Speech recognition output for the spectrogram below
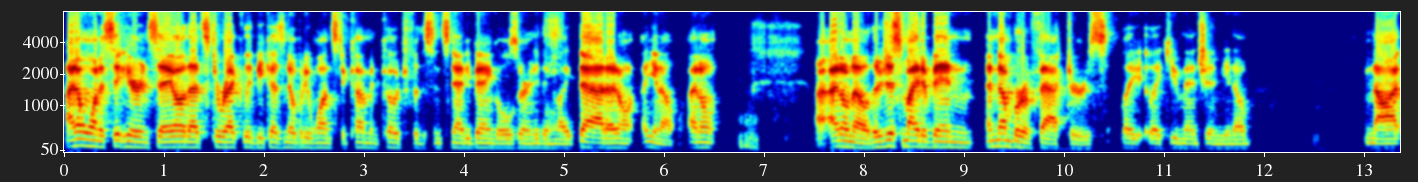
I don't want to sit here and say, oh, that's directly because nobody wants to come and coach for the Cincinnati Bengals or anything like that. I don't, you know, I don't. I don't know. There just might have been a number of factors, like like you mentioned. You know, not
